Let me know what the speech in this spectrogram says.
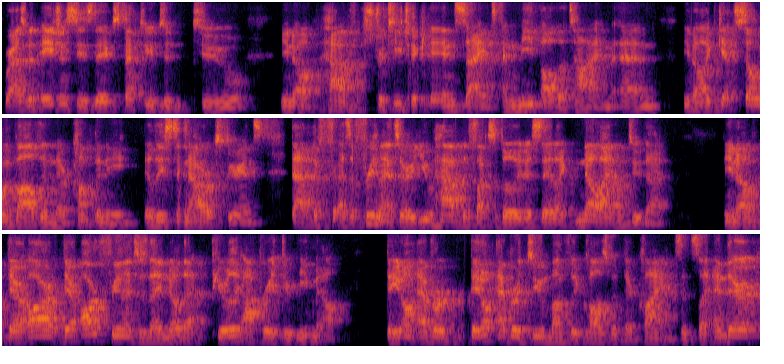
Whereas with agencies, they expect you to to you know have strategic insights and meet all the time and you know like get so involved in their company at least in our experience that the, as a freelancer you have the flexibility to say like no i don't do that. You know there are there are freelancers that i know that purely operate through email. They don't ever they don't ever do monthly calls with their clients. It's like and they're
